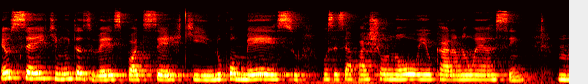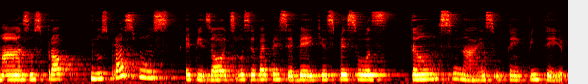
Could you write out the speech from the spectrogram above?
Eu sei que muitas vezes pode ser que no começo você se apaixonou e o cara não é assim, mas nos, nos próximos episódios você vai perceber que as pessoas dão sinais o tempo inteiro.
